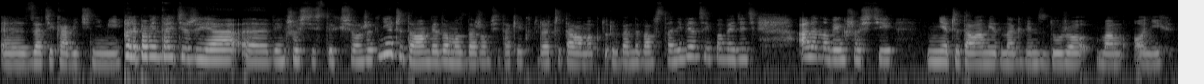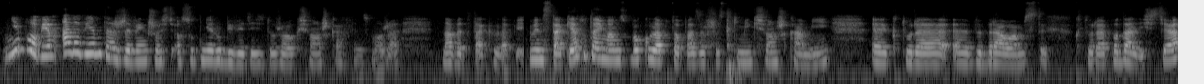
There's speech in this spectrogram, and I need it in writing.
e, zaciekawić nimi. Ale pamiętajcie, że ja e, większości z tych książek nie czytałam. Wiadomo, zdarzą się takie, które czytałam, o których będę Wam w stanie więcej powiedzieć, ale no większości nie czytałam jednak, więc dużo Wam o nich nie powiem, ale wiem też, że większość osób nie lubi wiedzieć dużo o książkach, więc może nawet tak lepiej. Więc tak, ja tutaj mam z boku laptopa ze wszystkimi książkami, e, które e, wybrałam z tych, które podaliście,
